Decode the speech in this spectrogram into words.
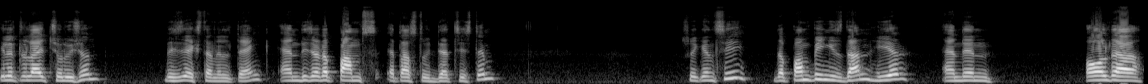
electrolyte solution. This is external tank and these are the pumps attached to that system. So, you can see the pumping is done here and then all the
